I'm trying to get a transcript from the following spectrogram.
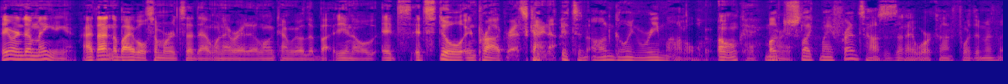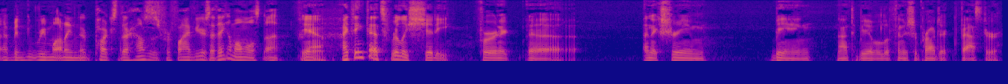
they weren't done making it. I thought in the Bible somewhere it said that when I read it a long time ago. That you know, it's it's still in progress, kind of. It's an ongoing remodel. Oh, okay. Much right. like my friends' houses that I work on for them. I've been remodeling their parts of their houses for five years. I think I'm almost done. Yeah, I think that's really shitty for an uh, an extreme being not to be able to finish a project faster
